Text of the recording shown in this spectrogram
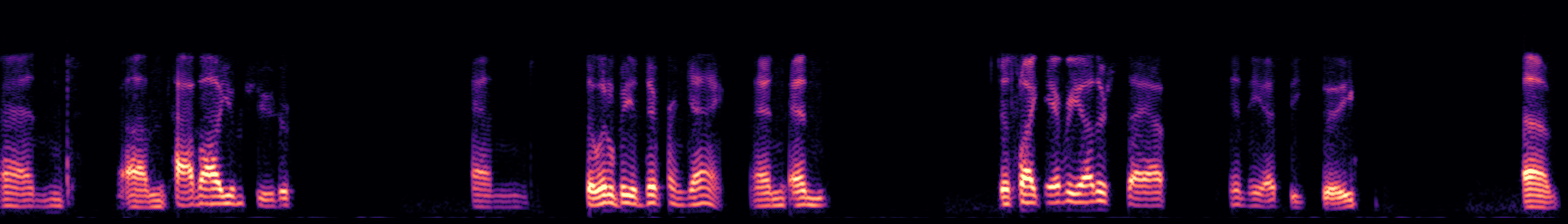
and um, high volume shooter, and so it'll be a different game. And and just like every other staff in the SEC, um,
